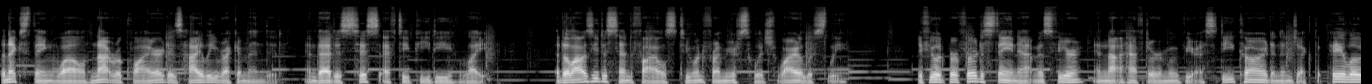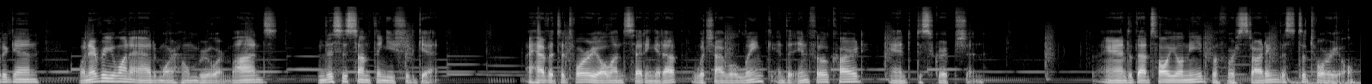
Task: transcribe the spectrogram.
The next thing, while not required, is highly recommended, and that is SysFTPD Lite. It allows you to send files to and from your Switch wirelessly. If you would prefer to stay in Atmosphere and not have to remove your SD card and inject the payload again, whenever you want to add more homebrew or mods, this is something you should get. I have a tutorial on setting it up, which I will link in the info card and description. And that's all you'll need before starting this tutorial.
